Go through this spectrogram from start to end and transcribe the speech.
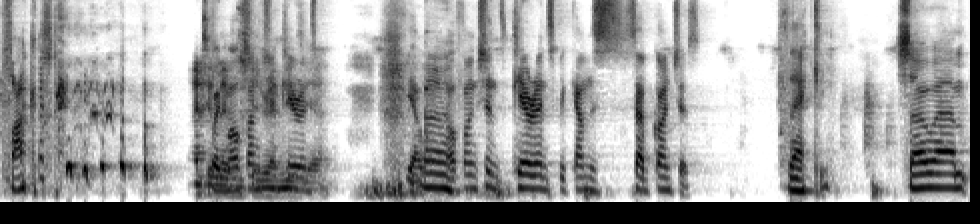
fuck. 1911 malfunction should clearance- amnesia. Yeah, when Uh. malfunction clearance becomes subconscious. Exactly. So, um,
